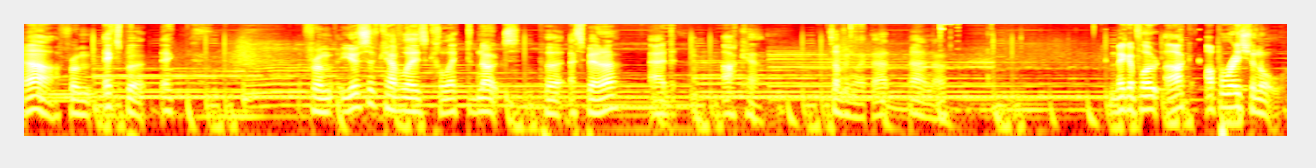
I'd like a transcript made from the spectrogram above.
Ah, from expert... from Joseph Cavalier's collected notes per aspera ad arcam. Something like that. I don't know. Megafloat Ark operational.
